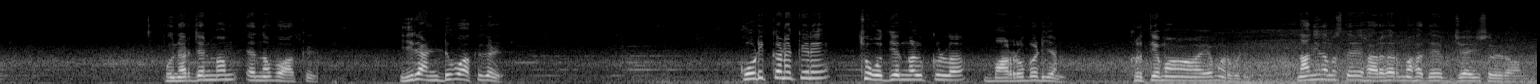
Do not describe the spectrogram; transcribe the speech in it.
പുനർജന്മം എന്ന വാക്ക് ഈ രണ്ട് വാക്കുകൾ കോടിക്കണക്കിന് ചോദ്യങ്ങൾക്കുള്ള മറുപടിയാണ്. കൃത്യമായ മറുപടി. നന്ദി നമസ്തേ. ഹർ ഹർ മഹാദേവ്. ജയ് ശ്രീറാം.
